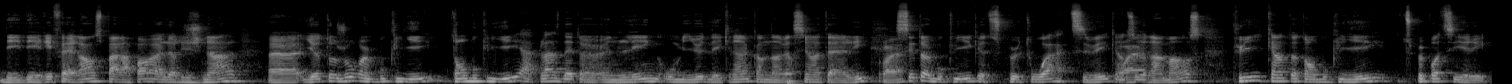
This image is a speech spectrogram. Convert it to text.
des, des références par rapport à l'original, euh, il y a toujours un bouclier. Ton bouclier, à la place d'être un- une ligne au milieu de l'écran comme dans la version Atari, Ouais. c'est un bouclier que tu peux toi activer quand Ouais. tu le ramasses. Puis quand tu as ton bouclier, tu peux pas tirer.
